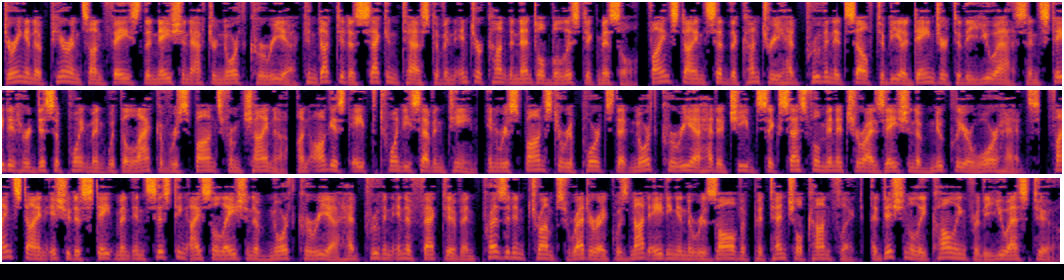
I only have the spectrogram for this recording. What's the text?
during an appearance on Face the Nation after North Korea conducted a second test of an intercontinental ballistic missile, Feinstein said the country had proven itself to be a danger to the U.S. and stated her disappointment with the lack of response from China. On August 8, 2017, in response to reports that North Korea had achieved successful miniaturization of nuclear warheads, Feinstein issued a statement insisting isolation of North Korea had proven ineffective and President Trump's rhetoric was not aiding in the resolve of potential conflict, additionally calling for the U.S. to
